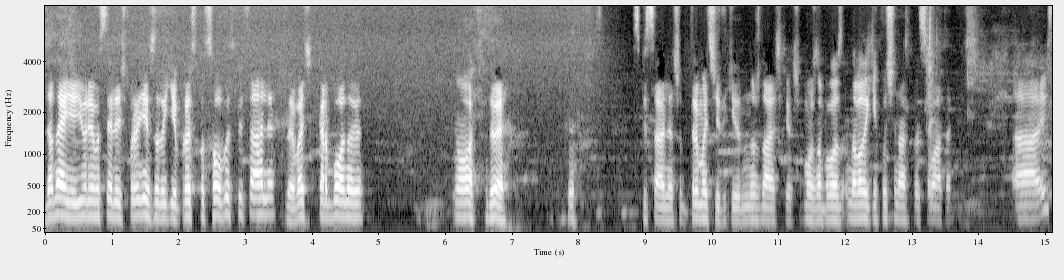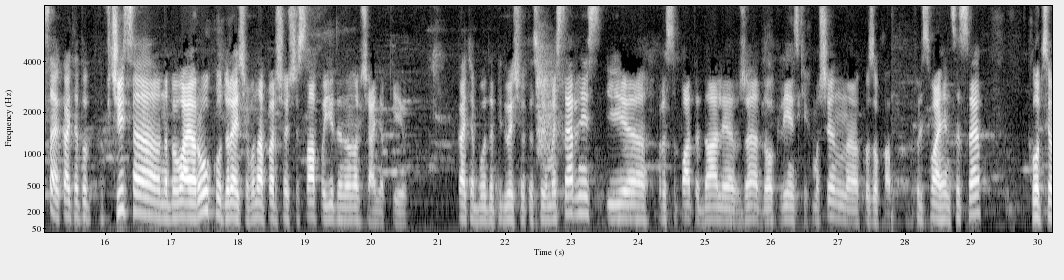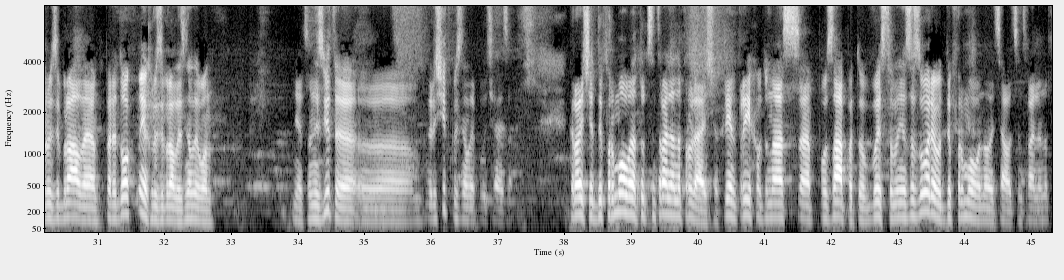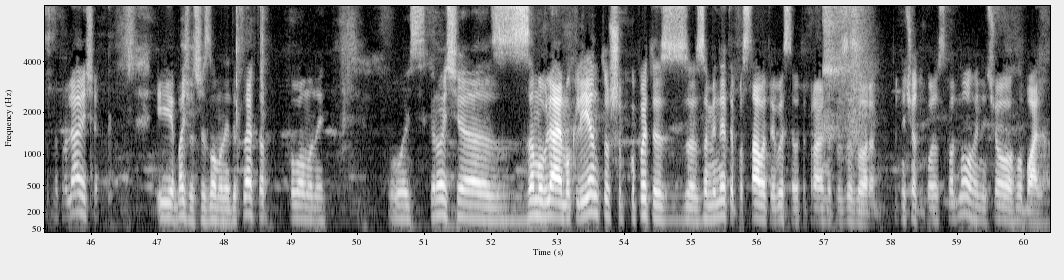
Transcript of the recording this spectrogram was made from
Для неї Юрій Васильович приніс такі приспособи спеціальні. Диви, карбонові. От, диви. Спеціально, щоб тримачі такі нуждачки, щоб можна було на великих починах працювати. Е, і все, Катя тут вчиться, набиває руку. До речі, вона першого числа поїде на навчання в Київ. Катя буде підвищувати свою майстерність і е, приступати далі вже до клієнтських машин на Козовхаб. Volkswagen CC. Хлопці розібрали передок. Ну, як розібрали, зняли вон. Ні, це не звідти. Е, решітку зняли, виходить. Коротше, деформована тут центральна направляюча. Клієнт приїхав до нас е, по запиту виставлення зазорів, деформована оця центральна нап- направляюча. І бачите, ще зломаний дефлектор поломаний. Ось, коротше, замовляємо клієнту, щоб купити, замінити, поставити, виставити правильно тут зазори. Тут нічого такого складного, нічого глобального.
